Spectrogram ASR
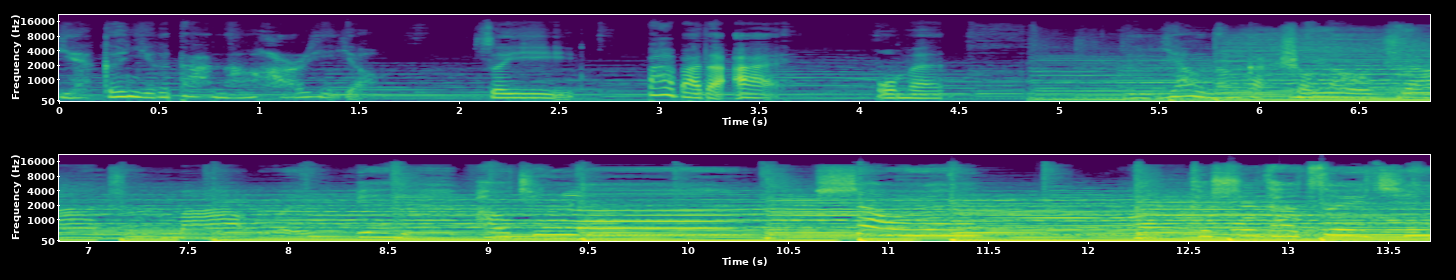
也跟一个大男孩一样。所以，爸爸的爱。我们一样能感受到。扎着马尾辫跑进了校园，可是他最近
